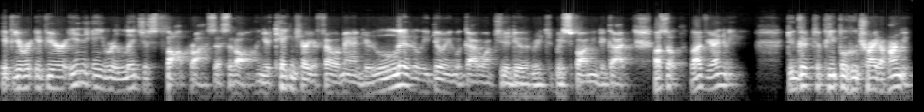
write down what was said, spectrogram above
If you're if you're in a religious thought process at all, and you're taking care of your fellow man, you're literally doing what God wants you to do and re- responding to God. Also, love your enemy. Do good to people who try to harm you.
